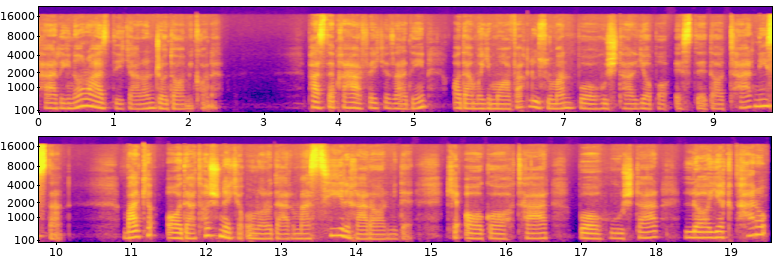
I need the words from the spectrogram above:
ترینا رو از دیگران جدا می‌کنه. پس طبق حرفایی که زدیم آدمای موفق لزوما باهوشتر یا با استعدادتر نیستن بلکه عادتهاشونه که اونا رو در مسیر قرار میده که آگاهتر، باهوشتر، لایقتر و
